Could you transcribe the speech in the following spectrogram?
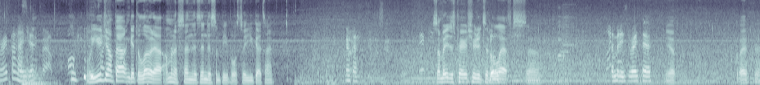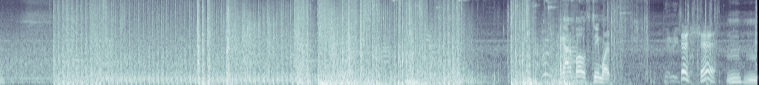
Right behind you. Well, you jump out and get the load out? I'm gonna send this into some people so you got time. Okay. Somebody just parachuted to the Ooh. left, so Somebody's right there. yep. Go after. I got them both. Teamwork. Good shit. Mm-hmm.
